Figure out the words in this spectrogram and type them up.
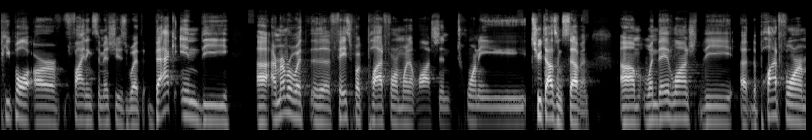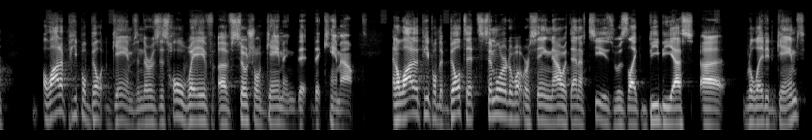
people are finding some issues with. Back in the, uh, I remember with the Facebook platform when it launched in 20, 2007, um, when they launched the uh, the platform, a lot of people built games, and there was this whole wave of social gaming that that came out. And a lot of the people that built it, similar to what we're seeing now with NFTs, was like BBS uh, related games.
